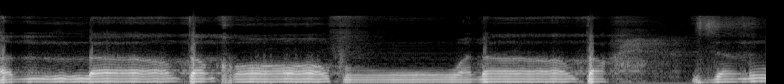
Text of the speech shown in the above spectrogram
ألا تخافوا ولا تحزنوا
